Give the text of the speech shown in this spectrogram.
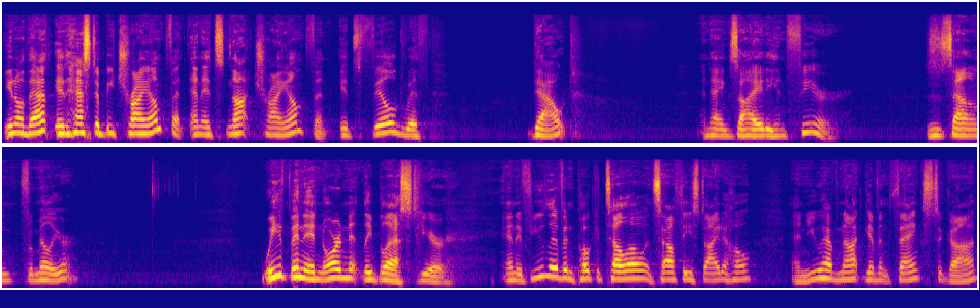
you know, that it has to be triumphant, and it's not triumphant. It's filled with doubt and anxiety and fear. Does it sound familiar? We've been inordinately blessed here. And if you live in Pocatello in southeast Idaho, and you have not given thanks to God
